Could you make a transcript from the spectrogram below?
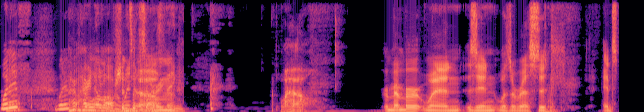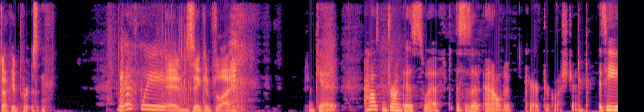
What if? What I if? don't have a lot of options. I'm sorry. Um, thing. wow. Remember when Zin was arrested and stuck in prison? What if we And Zin can fly. get? How drunk is Swift? This is an out of character question. Is he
